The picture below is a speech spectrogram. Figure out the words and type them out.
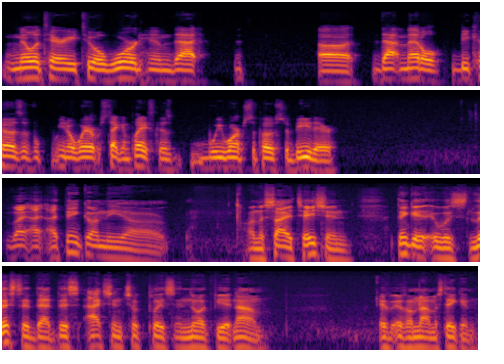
military to award him that uh, that medal because of you know where it was taking place because we weren't supposed to be there. Right, I, I think on the uh, on the citation, I think it, it, was listed that this action took place in North Vietnam, if, if I'm not mistaken.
